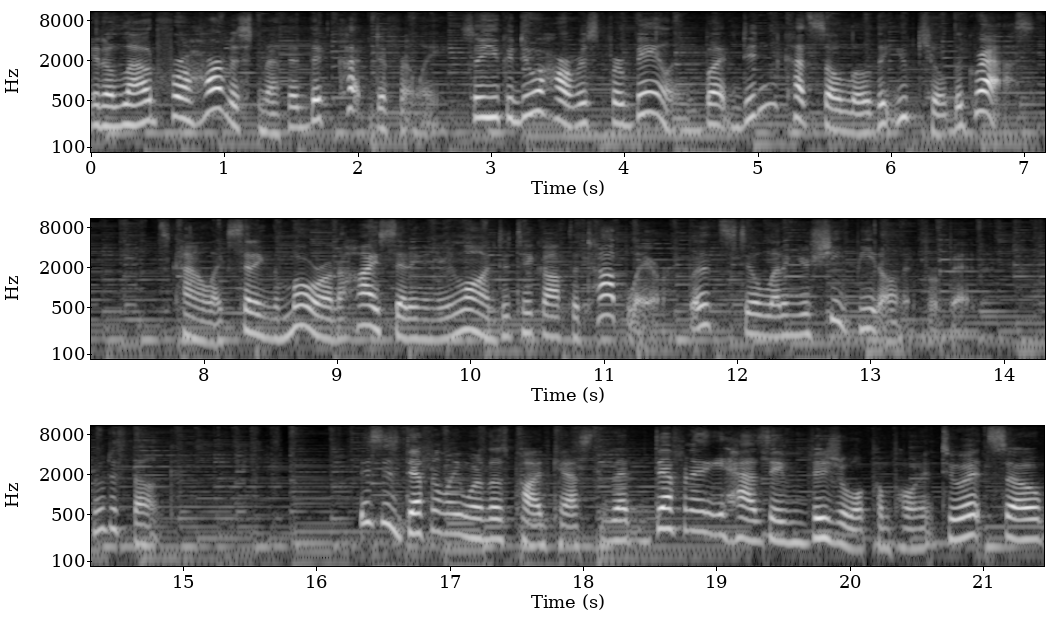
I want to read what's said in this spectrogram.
It allowed for a harvest method that cut differently, so you could do a harvest for baling but didn't cut so low that you killed the grass. Kind of like setting the mower on a high setting in your lawn to take off the top layer, but it's still letting your sheep beat on it for a bit. Who'd have thunk? This is definitely one of those podcasts that definitely has a visual component to it, so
